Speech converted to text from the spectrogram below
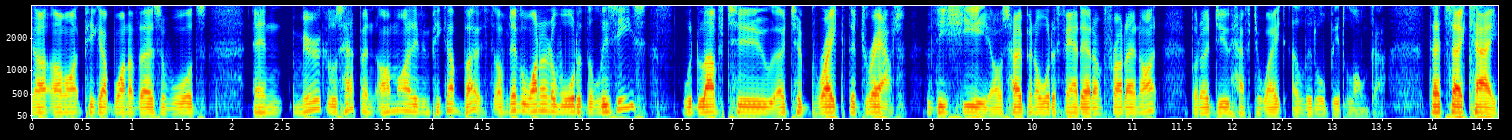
uh, I might pick up one of those awards, and miracles happen. I might even pick up both. I've never won an award at the Lizzies. Would love to uh, to break the drought this year. I was hoping I would have found out on Friday night, but I do have to wait a little bit longer. That's okay.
